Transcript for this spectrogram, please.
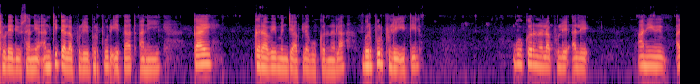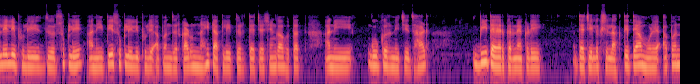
थोड्या दिवसांनी आणखी त्याला फुले भरपूर येतात आणि काय करावे म्हणजे आपल्या गोकर्णाला भरपूर फुले येतील. गोकर्णाला फुले आले आणि आलेले फुले जर सुकले आणि ते सुकलेली फुले आपण जर काढून नाही टाकले तर त्याच्या शेंगा होतात आणि गोकर्णीचे झाड बी तयार करण्याकडे त्याचे लक्ष लागते. त्यामुळे आपण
